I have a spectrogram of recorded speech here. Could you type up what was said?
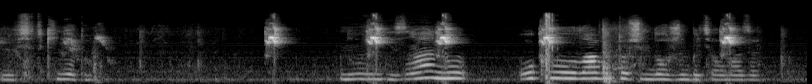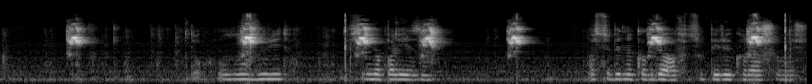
Или все-таки нету? Ну, не знаю, но около лавы точно должны быть алмазы. Так, лазурит. Всегда полезно. Особенно когда овцу перекрашиваешь.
